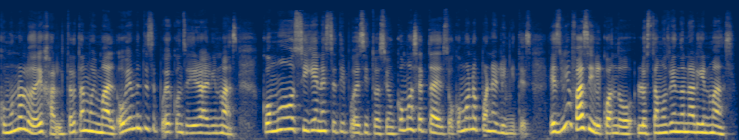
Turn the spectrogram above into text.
¿Cómo no lo deja? Le tratan muy mal. Obviamente se puede conseguir a alguien más. ¿Cómo sigue en este tipo de situación? ¿Cómo acepta eso? ¿Cómo no pone límites? Es bien fácil cuando lo estamos viendo en alguien más.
